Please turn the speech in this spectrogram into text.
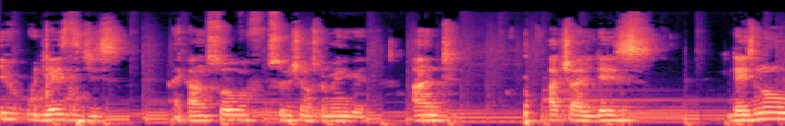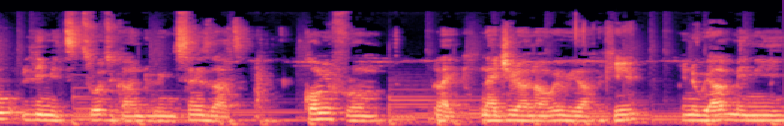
if with the SDGs, I can solve solutions from anywhere. And actually, there's there's no limit to what you can do in the sense that coming from like Nigeria now, where we are, okay. you know, we have many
